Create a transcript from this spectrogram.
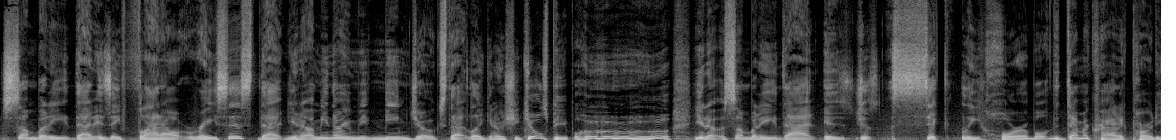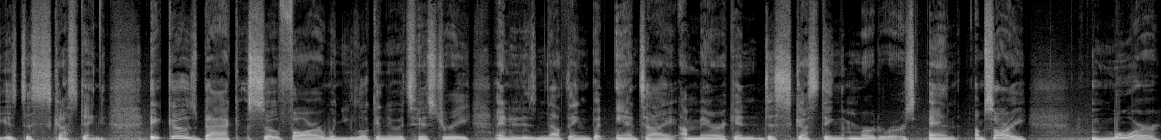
somebody that is a flat out racist. That, you know, I mean, there are meme jokes that, like, you know, she kills people. you know, somebody that is just sickly horrible. The Democratic Party is disgusting. It goes back so far when you look into its history, and it is nothing but anti American, disgusting murderers. And I'm sorry, more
